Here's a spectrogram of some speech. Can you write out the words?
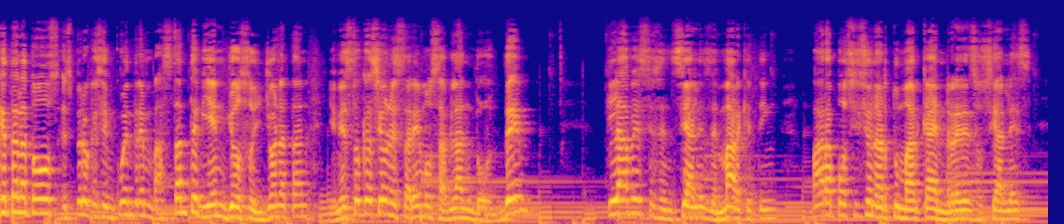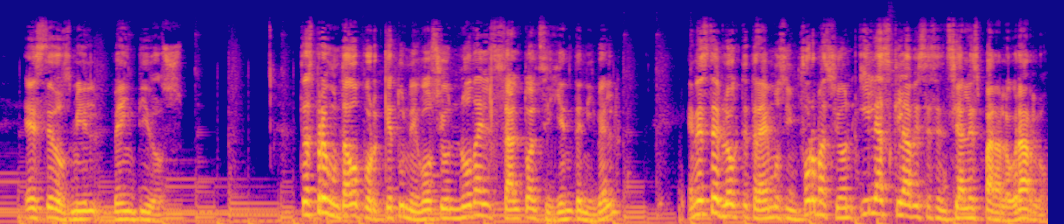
¿qué tal a todos? Espero que se encuentren bastante bien. Yo soy Jonathan y en esta ocasión estaremos hablando de claves esenciales de marketing para posicionar tu marca en redes sociales este 2022. ¿Te has preguntado por qué tu negocio no da el salto al siguiente nivel? En este blog te traemos información y las claves esenciales para lograrlo.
